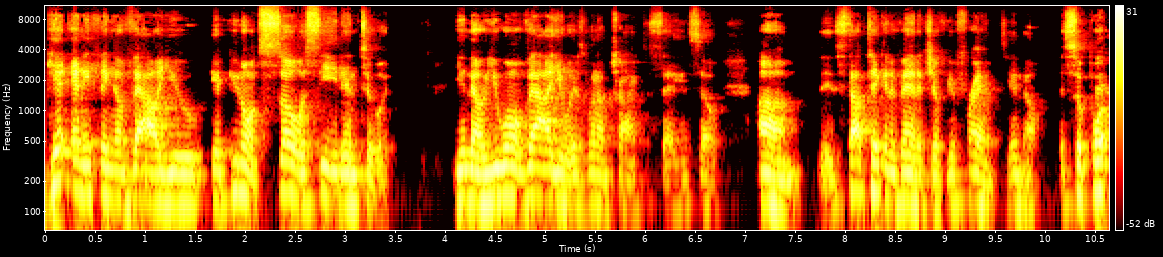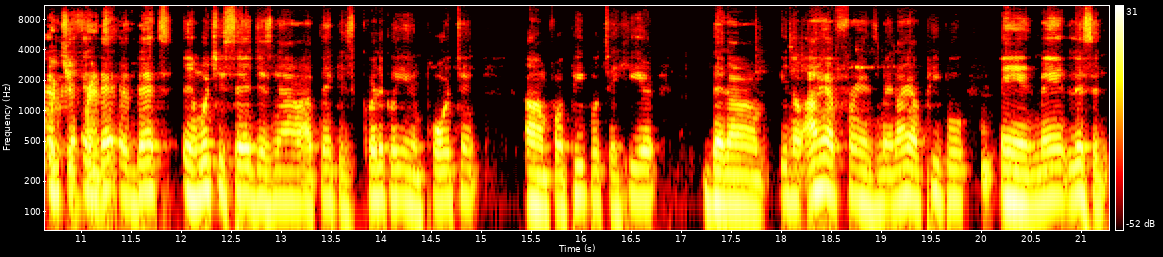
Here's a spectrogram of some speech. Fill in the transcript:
get anything of value if you don't sow a seed into it. You know, you won't value it, is what I'm trying to say. And so, um, stop taking advantage of your friends. You know, support and, what your and friends. that, and that's and what you said just now i think is critically important um, for people to hear that um you know i have friends man i have people and man listen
